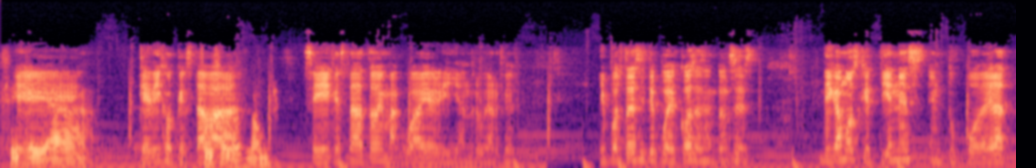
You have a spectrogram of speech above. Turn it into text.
Sí, que ya. Que dijo que estaba. los nombres. Sí, que estaba Tobey Maguire y Andrew Garfield. Y pues todo ese tipo de cosas. Entonces, digamos que tienes en tu poder a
